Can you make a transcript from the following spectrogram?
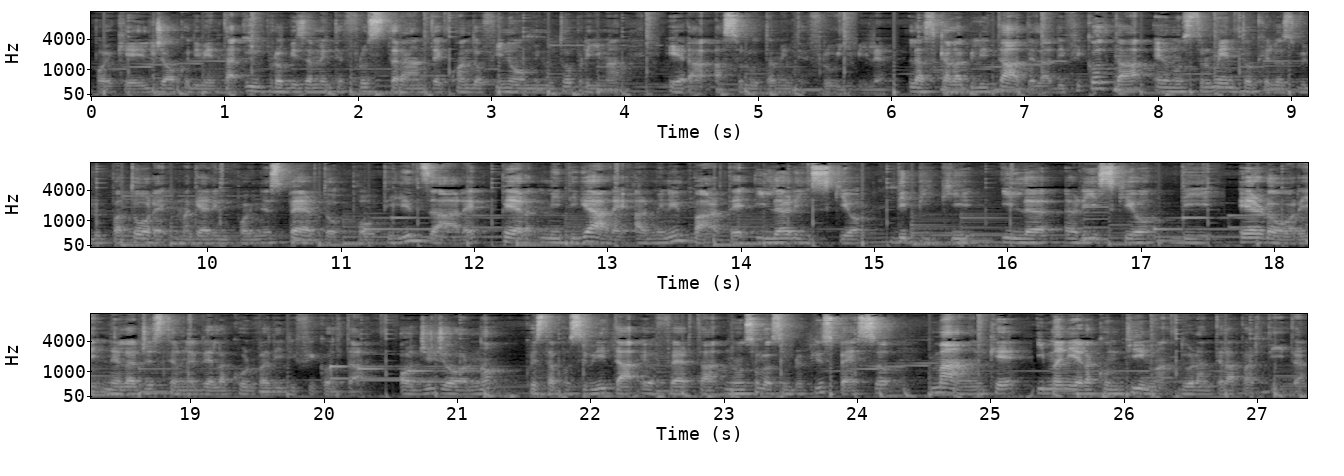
poiché il gioco diventa improvvisamente frustrante quando fino a un minuto prima era assolutamente fruibile. La scalabilità della difficoltà è uno strumento che lo sviluppatore, magari un po' inesperto, può utilizzare per mitigare almeno in parte il rischio di picchi, il rischio di errori nella gestione della curva di difficoltà. Oggigiorno questa possibilità è offerta non solo sempre più spesso, ma anche in maniera continua durante la partita.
